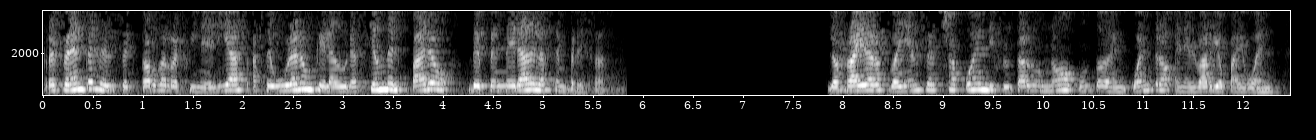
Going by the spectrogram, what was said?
Referentes del sector de refinerías aseguraron que la duración del paro dependerá de las empresas. Los riders bayenses ya pueden disfrutar de un nuevo punto de encuentro en el barrio Paiwen,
